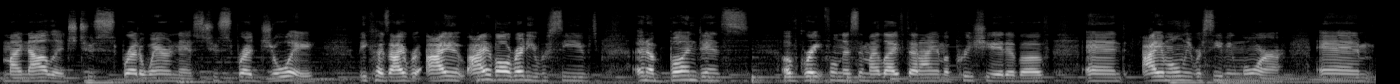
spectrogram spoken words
my knowledge, to spread awareness, to spread joy because I, I, I have already received an abundance of gratefulness in my life that I am appreciative of, and I am only receiving more. And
